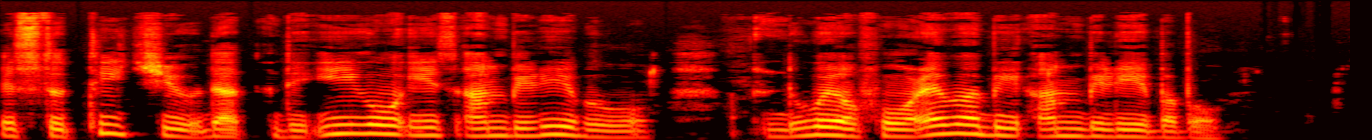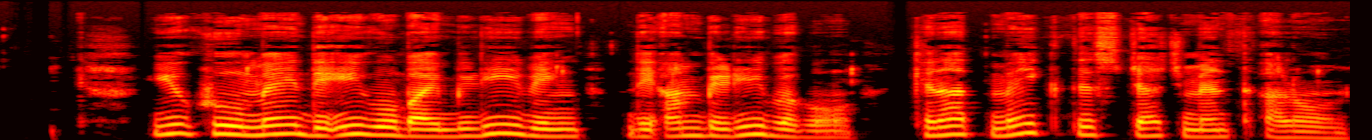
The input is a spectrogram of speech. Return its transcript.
is to teach you that the ego is unbelievable and will forever be unbelievable. You who made the ego by believing the unbelievable cannot make this judgment alone.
